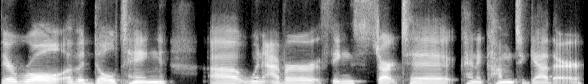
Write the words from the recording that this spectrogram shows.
their role of adulting uh, whenever things start to kind of come together.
